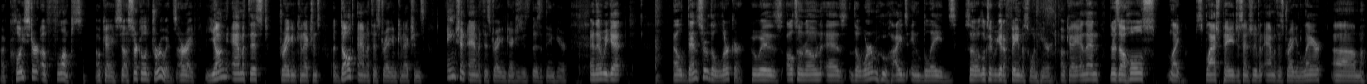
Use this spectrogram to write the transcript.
A Cloister of Flumphs. Okay, so a Circle of Druids. All right. Young Amethyst Dragon connections. Adult Amethyst Dragon connections. Ancient Amethyst Dragon connections. There's a theme here. And then we get Eldenser the Lurker, who is also known as the worm who hides in blades. So it looks like we get a famous one here. Okay, and then there's a whole like splash page essentially of an amethyst dragon lair. Um,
